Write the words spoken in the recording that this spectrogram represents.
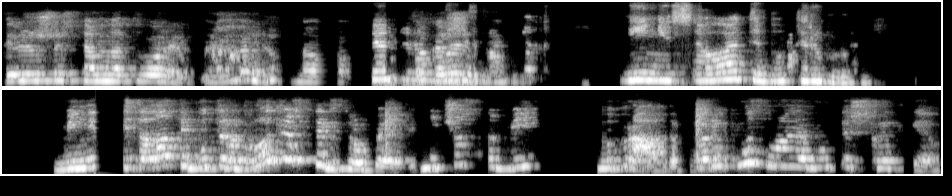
Ти вже щось там натворив, правильно? На- Покажи нам. Міні-салат і бутерброд. Міні салат і бутерброд вже встиг зробити? Нічого собі. Ну правда, перекус має бути швидким.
